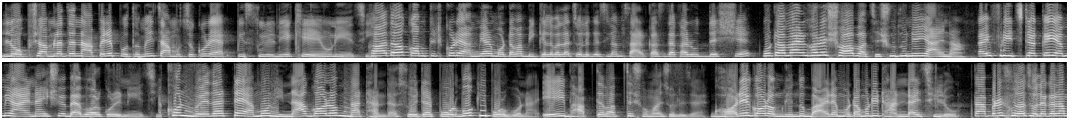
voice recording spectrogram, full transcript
লোভ সামলাতে না পেরে প্রথমেই চামচে করে এক পিস তুলে নিয়ে খেয়েও নিয়েছি। খাওয়া দাওয়া কমপ্লিট করে আমি আর মোটামা বিকেলবেলা চলে গেছিলাম সার্কাস দেখার উদ্দেশ্যে। মোটামায়ের ঘরে সব আছে, শুধু নেই আয়না। তাই ফ্রিজটাকেই আমি আয়না হিসেবে ব্যবহার করে নিয়েছি। এখন ওয়েদারটা এমনই, না গরম, না ঠান্ডা। সোয়েটার পরবো কি পরবো না, এই ভাবতে ভাবতে সময় চলে যায়। ঘরে গরম, কিন্তু বাইরে মোটামুটি ঠান্ডাই ছিল। তারপরে সোজা চলে গেলাম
